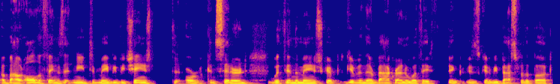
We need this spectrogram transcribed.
about all the things that need to maybe be changed or considered within the manuscript given their background and what they think is going to be best for the book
